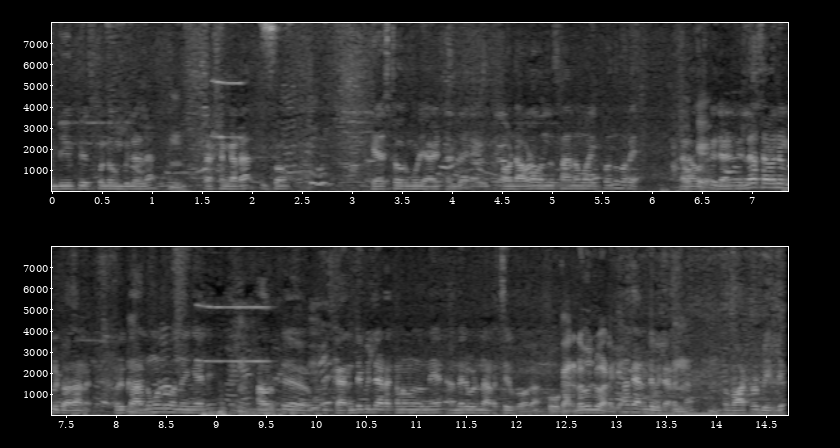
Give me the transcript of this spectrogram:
M B U P സ്കൂളിന്റെ മുമ്പിലുള്ള റേഷൻ കട ഇപ്പം കെ സ്റ്റോറും കൂടി ആയിട്ടുണ്ട്. അതുകൊണ്ട് അവിടെ വന്ന് സാധനം വാങ്ങിക്കുമെന്ന് പറയാം. അവർക്ക് എല്ലാ സേവനവും കിട്ടും അതാണ്. ഒരു കാർഡും കൊണ്ട് വന്നു കഴിഞ്ഞാൽ അവർക്ക് കറണ്ട് ബില്ല് അടക്കണമെന്ന് പറഞ്ഞാൽ അന്നേരം ഇവിടെ അടച്ചു പോകാം. കറണ്ട് ബില്ല് അടക്കാം അടയ്ക്കാം. കറണ്ട് ബില്ല് അടക്കാം water bill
